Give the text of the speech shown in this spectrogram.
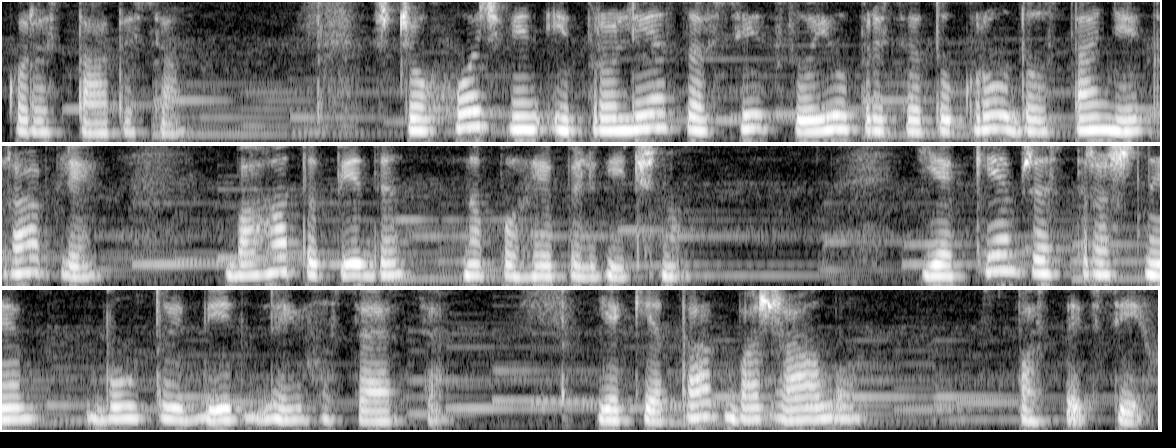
користатися, що, хоч він і пролє за всіх свою пресвяту кров до останньої краплі, багато піде на погибель вічну. Яким же страшним був той біль для його серця, яке так бажало спасти всіх.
